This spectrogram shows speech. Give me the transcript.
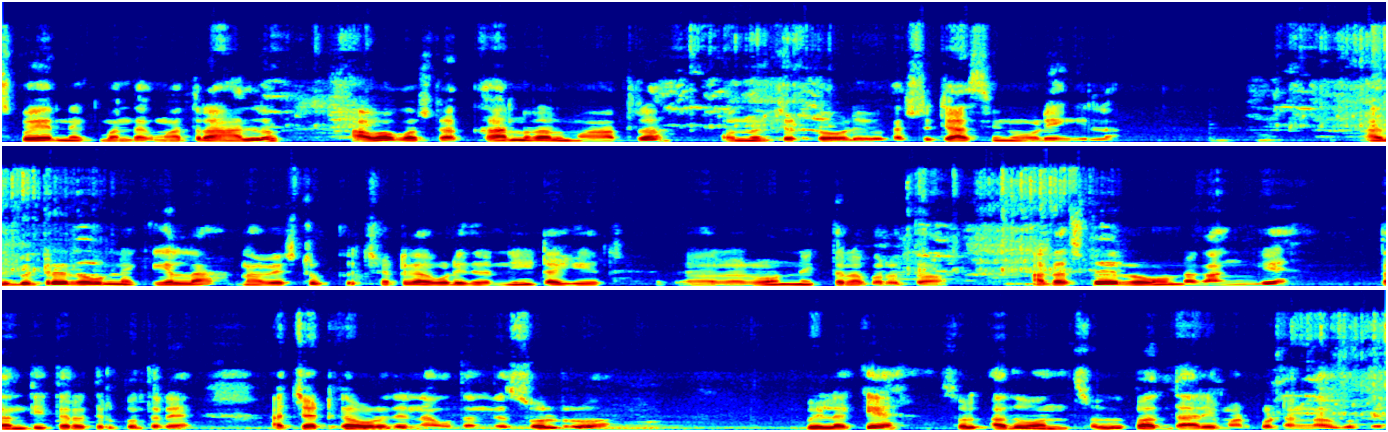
ಸ್ಕ್ವೇರ್ ನೆಕ್ ಬಂದಾಗ ಮಾತ್ರ ಅಲ್ಲೂ ಅವಾಗ ಅಷ್ಟೇ ಕಾರ್ನರ್ ಅಲ್ಲಿ ಮಾತ್ರ ಒಂದೊಂದು ಚಟ್ಕ ಹೊಡಿಬೇಕು. ಅಷ್ಟು ಜಾಸ್ತಿನೂ ಹೊಡಿಯಂಗಿಲ್ಲ. ಅದು ಬಿಟ್ರೆ ರೌಂಡ್ ನೆಕ್ಗೆಲ್ಲ ಎಷ್ಟು ಚಟ್ಕ ಹೊಡಿದ್ರೆ ನೀಟಾಗಿ ರೌಂಡ್ ನೆಕ್ ತರ ಬರುತ್ತೋ, ಅದಷ್ಟೇ ರೌಂಡ್ ಆಗಿ ಹಂಗೆ ತಂತಿ ತರ ತಿರ್ಕೋತಾರೆ. ಆ ಚಟ್ಕ ಹೊಡೆದ್ರೆ ನಾವು ತಂದೆ ಸೊಲ್ರು, ಬೀಳಕ್ಕೆ ಸ್ವಲ್ಪ ಅದು ಒಂದು ಸ್ವಲ್ಪ ದಾರಿ ಆಗುತ್ತೆ.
